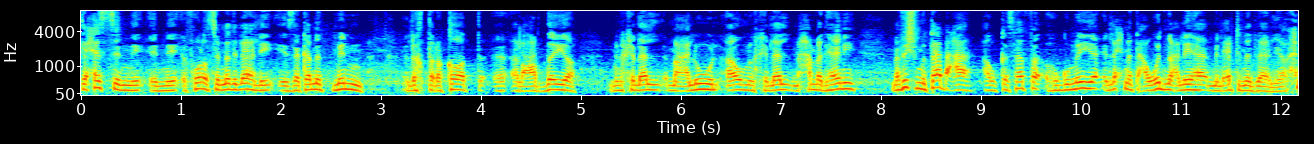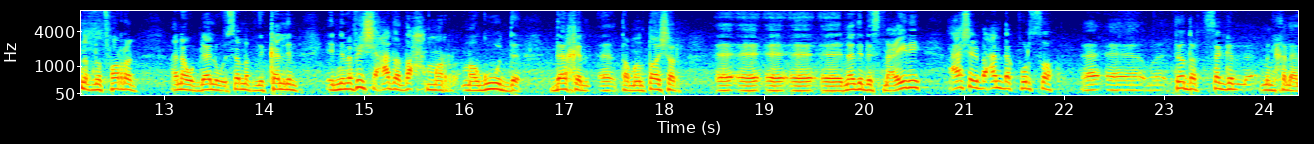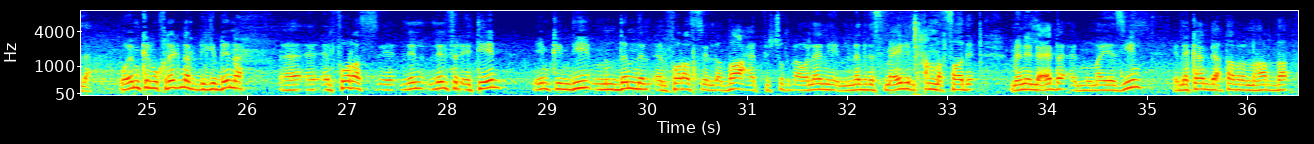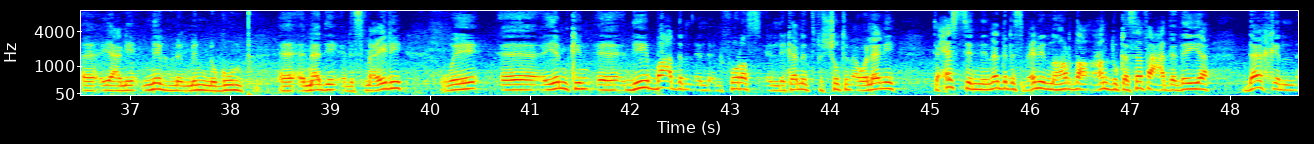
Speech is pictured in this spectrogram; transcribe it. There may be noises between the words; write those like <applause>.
تحس إن إن فرص النادي الأهلي إذا كانت من الاختراقات العرضية من خلال معلول أو من خلال محمد هاني. مفيش متابعة أو كثافة هجومية اللي إحنا تعودنا عليها من لعيبة النادي الأهلي. إحنا بنتفرج أنا وبلال وأسامة بنتكلم إن مفيش عدد أحمر موجود داخل 18 نادي الإسماعيلي عشان يبقى عندك فرصة تقدر تسجل من خلالها. ويمكن مخرجنا بيجيب لنا الفرص للفرقتين. يمكن دي من ضمن الفرص اللي ضاعت في الشوط الأولاني للنادي الاسماعيلي محمد صادق من اللعيبة المميزين اللي كان بيعتبر النهارده يعني نجم من نجوم نادي الإسماعيلي. ويمكن دي بعض الفرص اللي كانت في الشوط الأولاني. تحس إن النادي الاسماعيلي النهارده عنده كثافة عددية داخل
